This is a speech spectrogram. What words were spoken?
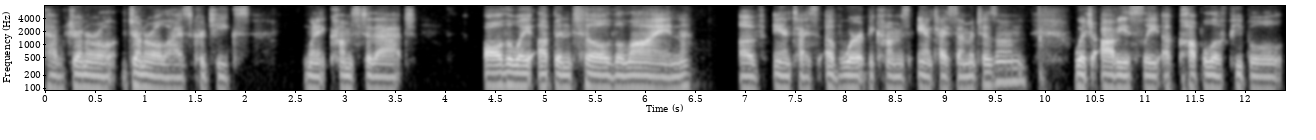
have general generalized critiques when it comes to that, all the way up until the line of anti of where it becomes anti-Semitism, which obviously a couple of people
